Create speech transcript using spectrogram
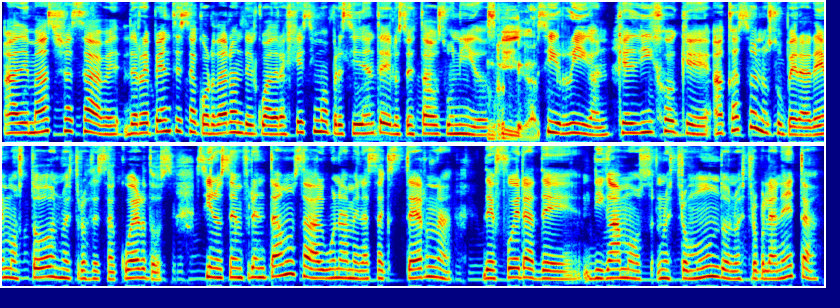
Además, ya sabe, de repente se acordaron del cuadragésimo presidente de los Estados Unidos, Reagan. sí, Reagan, que dijo que ¿acaso no superaremos todos nuestros desacuerdos si nos enfrentamos a alguna amenaza externa de fuera de, digamos, nuestro mundo, nuestro planeta?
